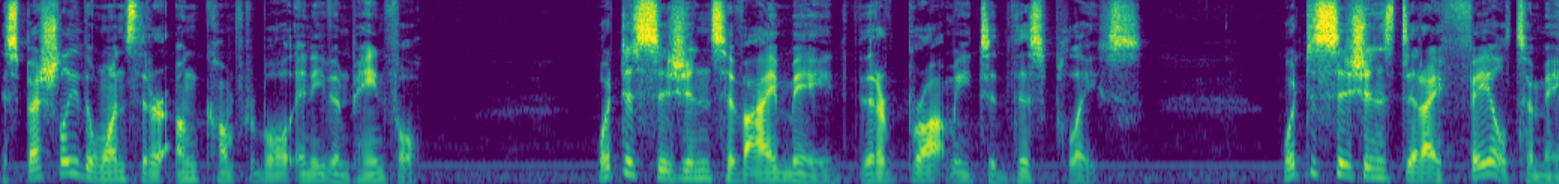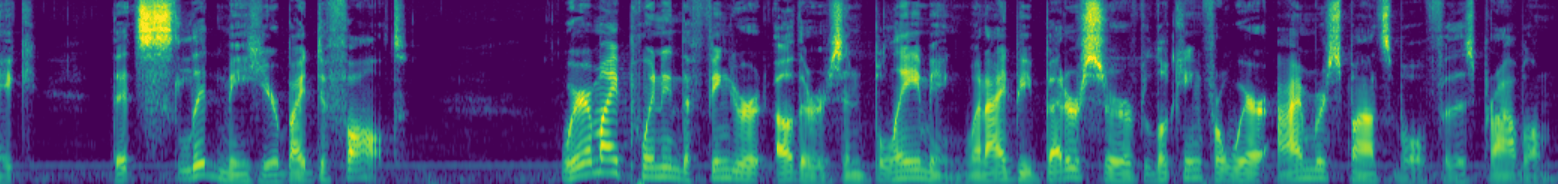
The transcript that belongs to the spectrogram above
especially the ones that are uncomfortable and even painful. What decisions have I made that have brought me to this place? What decisions did I fail to make that slid me here by default? Where am I pointing the finger at others and blaming when I'd be better served looking for where I'm responsible for this problem?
